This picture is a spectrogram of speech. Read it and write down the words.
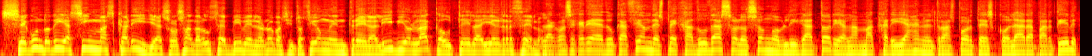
Segundo día sin mascarillas. Los andaluces viven la nueva situación entre el alivio, la cautela y el recelo. La Consejería de Educación despeja dudas. Solo son obligatorias las mascarillas en el transporte escolar a partir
